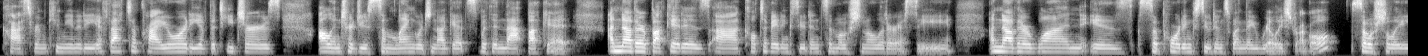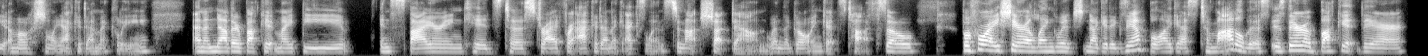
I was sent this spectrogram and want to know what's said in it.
classroom community. If that's a priority of the teachers, I'll introduce some language nuggets within that bucket. Another bucket is uh, cultivating students' emotional literacy. Another one is supporting students when they really struggle socially, emotionally, academically. And another bucket might be inspiring kids to strive for academic excellence, to not shut down when the going gets tough. So, before I share a language nugget example, I guess to model this, is there a bucket there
